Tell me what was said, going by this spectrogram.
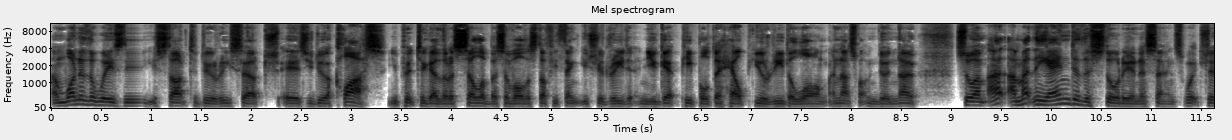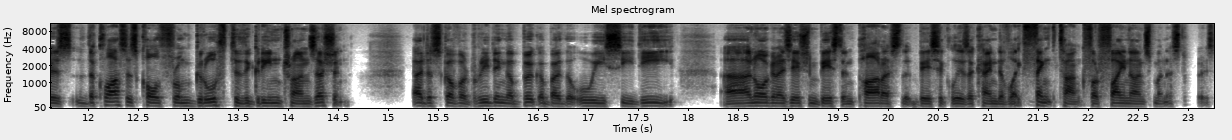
And one of the ways that you start to do research is you do a class. You put together a syllabus of all the stuff you think you should read, and you get people to help you read along. And that's what I'm doing now. So I'm at, I'm at the end of the story in a sense, which is the class is called From Growth to the Green Transition. I discovered reading a book about the OECD, uh, an organization based in Paris that basically is a kind of like think tank for finance ministers.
